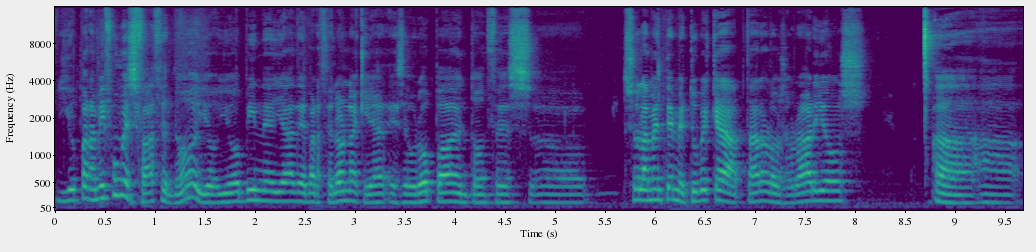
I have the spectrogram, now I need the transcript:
yo para mí fue más fácil, ¿no? Yo, yo vine ya de Barcelona, que ya es Europa, entonces ah, solamente me tuve que adaptar a los horarios, a,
